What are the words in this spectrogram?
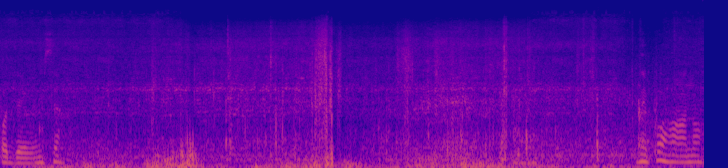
Подивимося. Непогано.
